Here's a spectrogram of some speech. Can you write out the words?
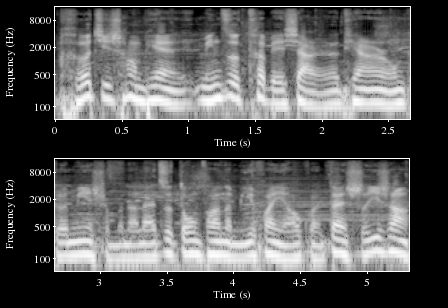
合集唱片名字特别吓人，《天鹅绒革命》什么的，来自东方的迷幻摇滚，但。实际上，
